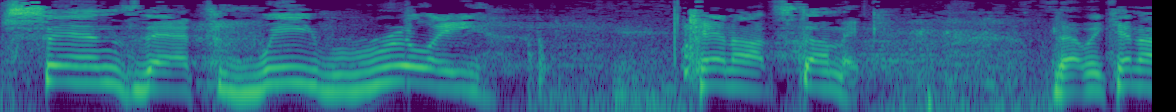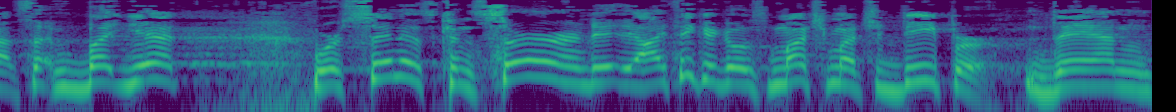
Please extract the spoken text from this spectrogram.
sins that we really cannot stomach. That we cannot, but yet, where sin is concerned, I think it goes much, much deeper than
